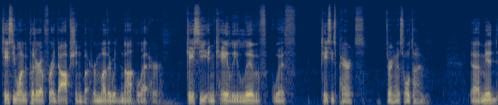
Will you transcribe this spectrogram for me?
Casey wanted to put her up for adoption, but her mother would not let her. Casey and Caylee live with Casey's parents during this whole time. Uh, Mid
